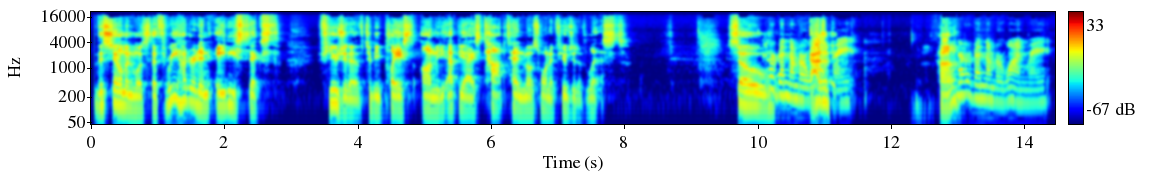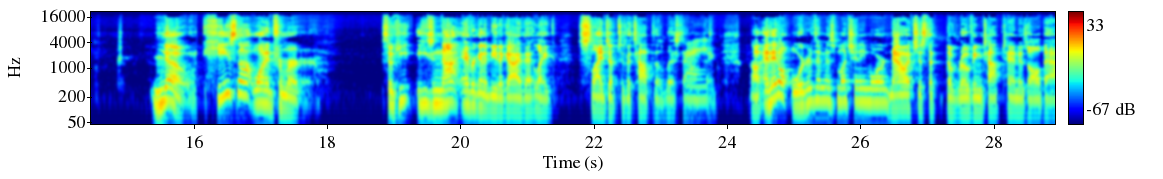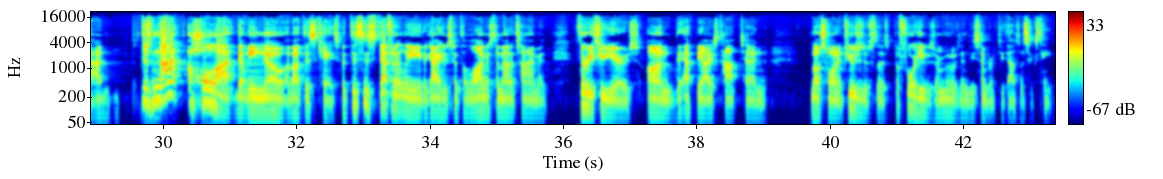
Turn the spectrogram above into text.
This gentleman was the 386th fugitive to be placed on the FBI's top 10 most wanted fugitive list. So, Never been number one, of- right? huh? Never been number one, right? No, he's not wanted for murder. So he he's not ever going to be the guy that like slides up to the top of the list. I Right. don't think. Uh, and they don't order them as much anymore. Now it's just that the roving top ten is all bad. there's not a whole lot that we know about this case, but this is definitely the guy who spent the longest amount of time at 32 years on the FBI's top 10 most wanted fugitives list before he was removed in December of 2016.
